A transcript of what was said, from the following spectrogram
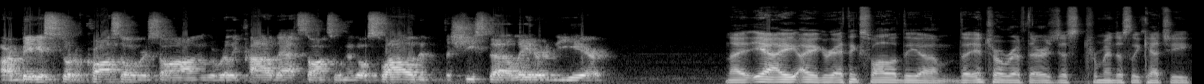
our biggest sort of crossover song. We're really proud of that song, so we're gonna go Swallowed and Fascista later in the year. Yeah, I, I agree. I think swallowed the um the intro riff there is just tremendously catchy.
